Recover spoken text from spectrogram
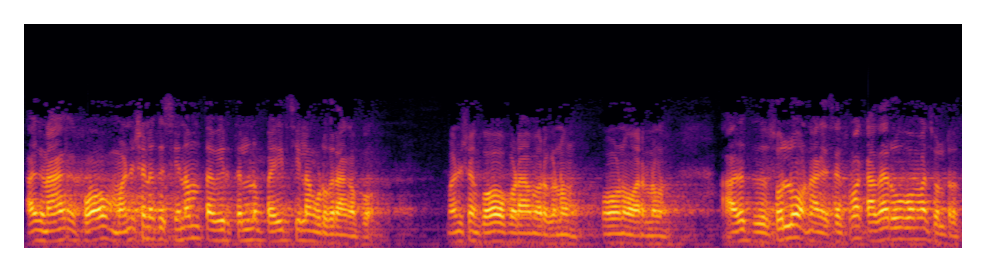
அதுக்கு நாங்கள் கோபம் மனுஷனுக்கு சினம் தவிர்த்தல்னு பயிற்சியெல்லாம் கொடுக்குறாங்க இப்போ. மனுஷன் கோவப்படாமல் இருக்கணும் போகணும் வரணும் அதுக்கு சொல்லுவோம். நாங்கள் சும்மா கதை ரூபமாக சொல்கிறது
